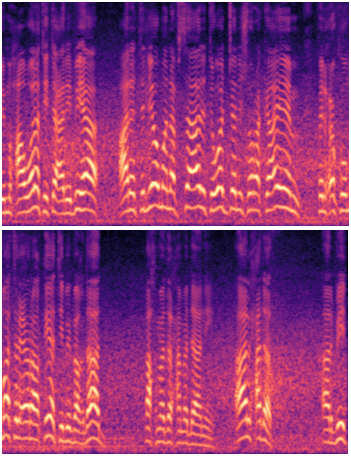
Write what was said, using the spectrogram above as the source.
بمحاولة تعريبها عادت اليوم نفسها لتوجه لشركائهم في الحكومات العراقية ببغداد. أحمد الحمداني الحدث أربيد.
